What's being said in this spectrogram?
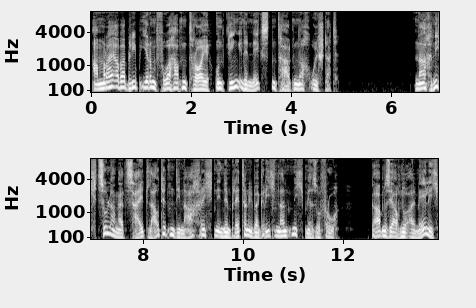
Amrei aber blieb ihrem Vorhaben treu und ging in den nächsten Tagen nach Ulstadt. Nach nicht zu langer Zeit lauteten die Nachrichten in den Blättern über Griechenland nicht mehr so froh. Gaben sie auch nur allmählich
